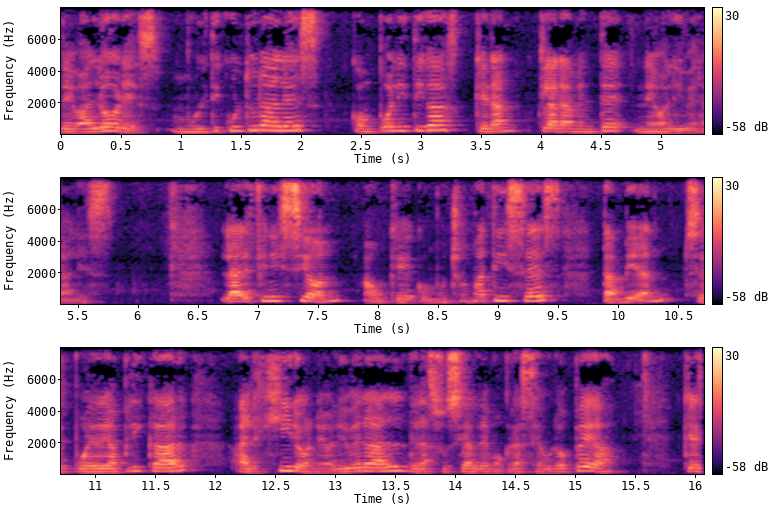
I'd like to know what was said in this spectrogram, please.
de valores multiculturales con políticas que eran claramente neoliberales. La definición, aunque con muchos matices, también se puede aplicar al giro neoliberal de la socialdemocracia europea, que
